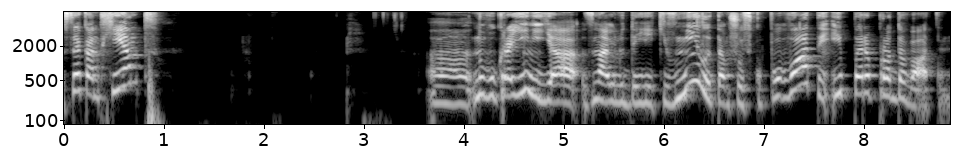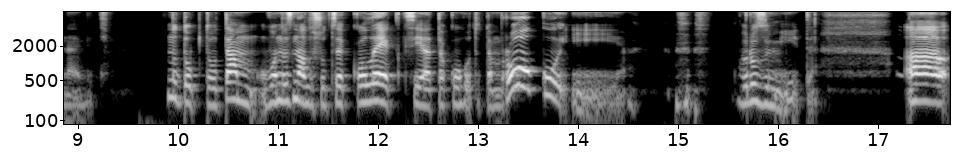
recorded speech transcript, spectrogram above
Секонд-хенд. Ну, в Україні я знаю людей, які вміли там щось купувати і перепродавати навіть. Ну, тобто, там вони знали, що це колекція такого-то там року, і розумієте. А,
